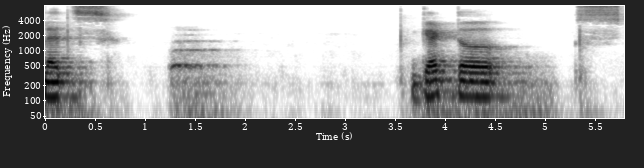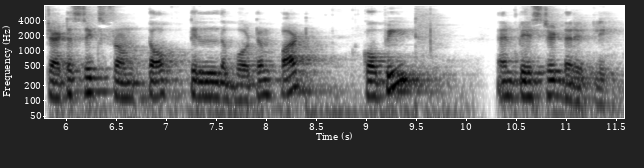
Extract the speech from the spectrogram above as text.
let's get the statistics from top till the bottom part. Copy it and paste it directly.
